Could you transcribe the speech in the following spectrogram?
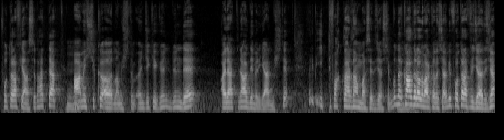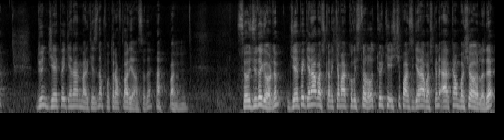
fotoğraf yansıdı. Hatta Ahmet Şık'ı ağırlamıştım önceki gün. Dün de Alaaddin Aldemir gelmişti. Böyle bir ittifaklardan bahsedeceğiz şimdi. Bunları kaldıralım arkadaşlar. Bir fotoğraf rica edeceğim. Dün CHP Genel Merkezi'nden fotoğraflar yansıdı. Heh, bak. Sözcüde gördüm. CHP Genel Başkanı Kemal Kılıçdaroğlu, Türkiye İşçi Partisi Genel Başkanı Erkan Baş'ı ağırladı.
